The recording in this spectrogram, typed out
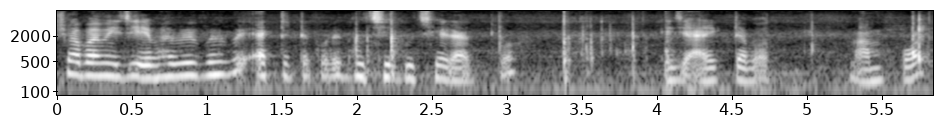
সব আমি যে এভাবে এভাবে একটা একটা করে গুছিয়ে গুছিয়ে রাখব। এই যে আরেকটা মামপট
